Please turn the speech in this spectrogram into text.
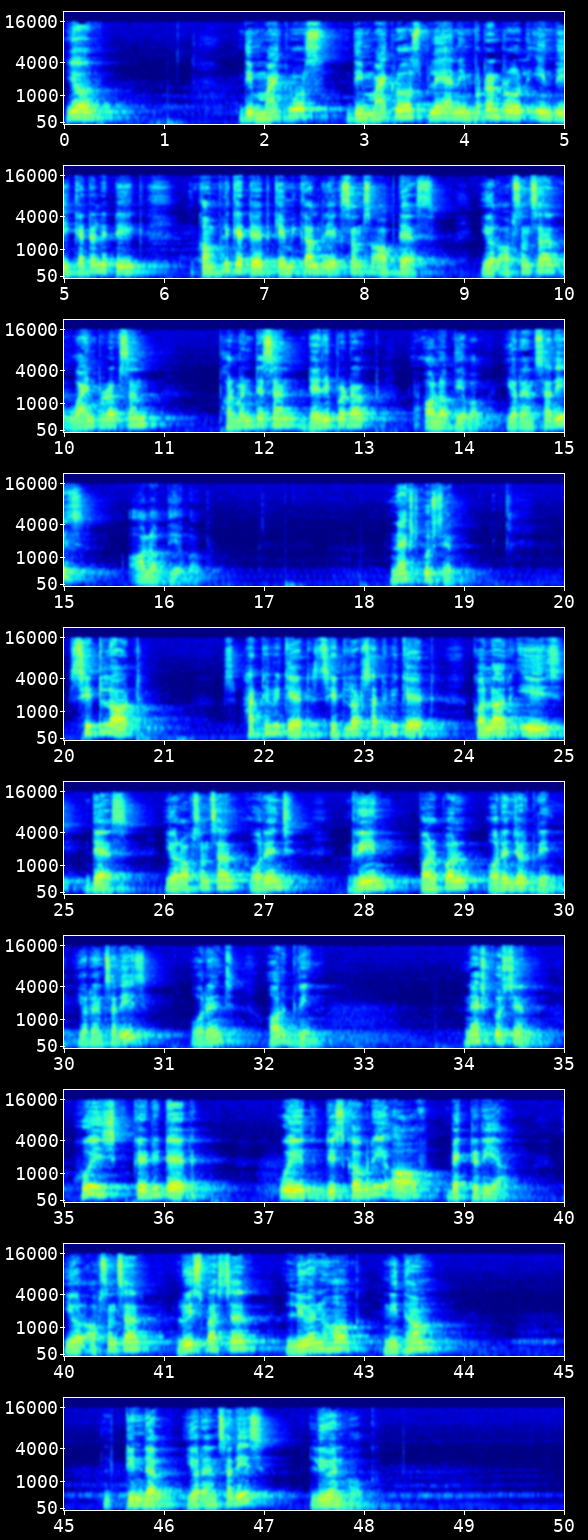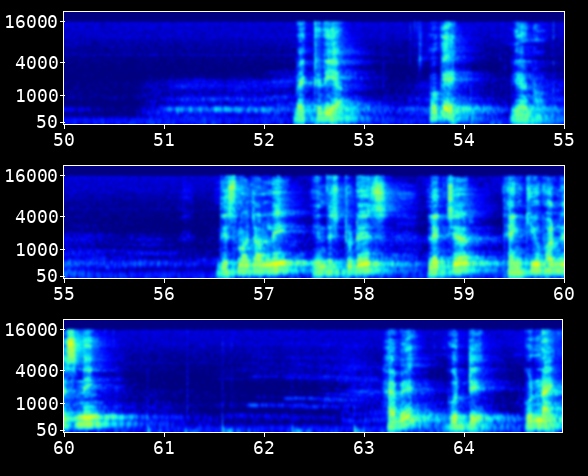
Here, the micros the micros play an important role in the catalytic complicated chemical reactions of death. Your options are wine production, fermentation, dairy product, all of the above. Your answer is all of the above. Next question. Seedlot certificate, seedlot certificate color is dash. Your options are orange, green, purple orange or green your answer is orange or green next question who is credited with discovery of bacteria your options are louis pasteur leeuwenhoek nidham tyndall your answer is leeuwenhoek bacteria okay leeuwenhoek this much only in this today's lecture. Thank you for listening. Have a good day. Good night.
